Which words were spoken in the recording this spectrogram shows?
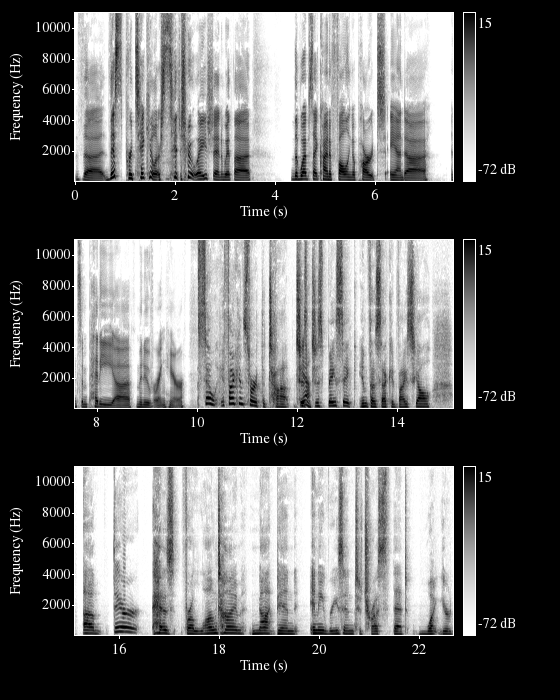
the this particular situation with uh the website kind of falling apart and uh and some petty uh maneuvering here. So if I can start at the top, just yeah. just basic infosec advice, y'all. Um, there has for a long time not been any reason to trust that what you're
